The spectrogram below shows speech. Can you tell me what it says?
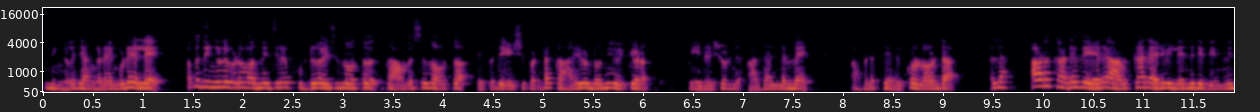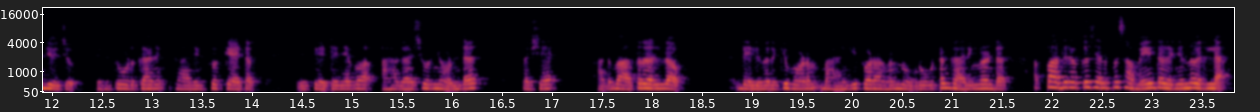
നിങ്ങൾ ഞങ്ങളുടെയും കൂടെ അല്ലേ അപ്പം നിങ്ങൾ ഇവിടെ വന്ന് ഇച്ചിരി ഫുഡ് കഴിച്ചെന്നോർത്ത് താമസിച്ചെന്നോർത്ത് ഇപ്പം ദേഷ്യപ്പെട്ട കാര്യമുണ്ടോന്ന് ചോദിക്കണം മീനാക്ഷി പറഞ്ഞു അതല്ലമ്മേ അവിടെ തിരക്കുള്ളോണ്ടാ. അല്ല അവിടെ കട വേറെ ആൾക്കാരും ഇല്ലെന്ന് രവീന്ദ്രൻ ചോദിച്ചു. എടുത്തു കൊടുക്കാനും കാര്യങ്ങൾക്കൊക്കെ ആയിട്ട്. ഇത് കേട്ട് കഴിഞ്ഞപ്പോൾ ആകാശ് പറഞ്ഞുണ്ട് പക്ഷെ അത് മാത്രമല്ലോ. ഡെലിവറിക്ക് പോകണം ബാങ്കിൽ പോകണം അങ്ങനെ നൂറുകൂട്ടം കാര്യങ്ങളുണ്ട്. അപ്പൊ അതിനൊക്കെ ചിലപ്പോൾ സമയം തികഞ്ഞെന്ന് വരില്ല.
